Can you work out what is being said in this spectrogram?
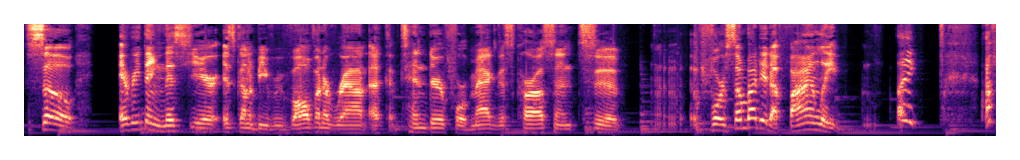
So, everything this year is going to be revolving around a contender for Magnus Carlsen to for somebody to finally like I,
